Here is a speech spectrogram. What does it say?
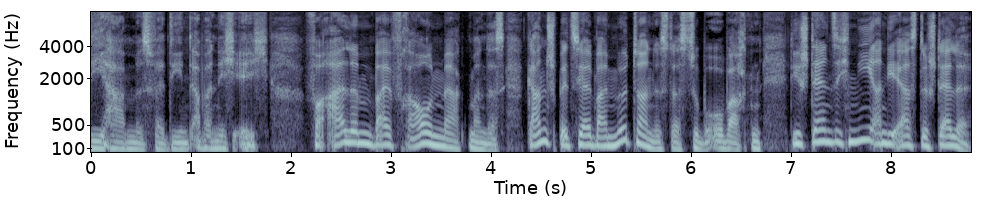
die haben es verdient, aber nicht ich. Vor allem bei Frauen merkt man das. Ganz speziell bei Müttern ist das zu beobachten. Die stellen sich nie an die erste Stelle.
